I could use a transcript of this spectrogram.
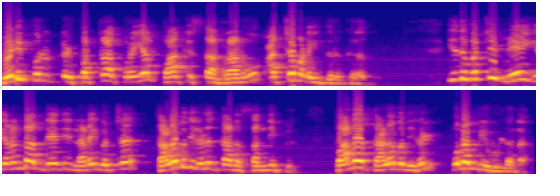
வெடிப்பொருட்கள் பற்றாக்குறையால் பாகிஸ்தான் ராணுவம் அச்சமடைந்திருக்கிறது. இது பற்றி மே இரண்டாம் தேதி நடைபெற்ற தளபதிகளுக்கான சந்திப்பில் பல தளபதிகள் புலம்பி உள்ளனர்.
